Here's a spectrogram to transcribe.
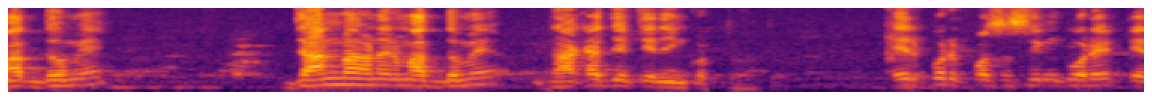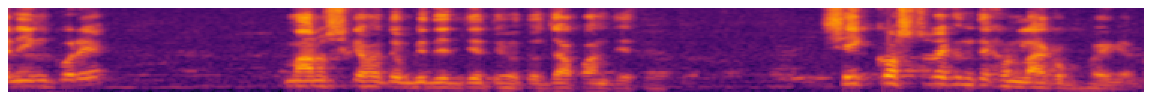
মাধ্যমে, যানবাহনের মাধ্যমে ঢাকা যে ট্রেনিং করতে হতো। এরপরে প্রসেসিং করে ট্রেনিং করে মানুষকে হয়তো বিদেশ যেতে হতো, জাপান যেতে হতো। সেই কষ্টটা কিন্তু এখন লাঘব হয়ে গেল।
